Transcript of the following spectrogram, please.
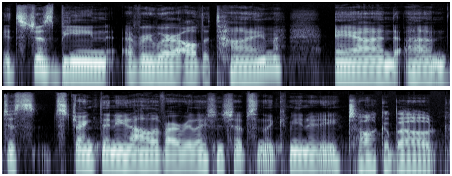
it's just being everywhere all the time and um, just strengthening all of our relationships in the community. Talk about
